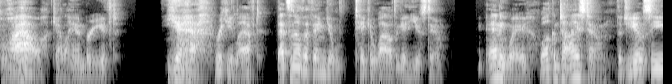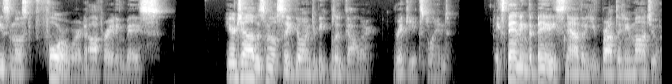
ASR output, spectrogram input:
Wow, Callahan breathed. Yeah, Ricky laughed. That's another thing you'll take a while to get used to. Anyway, welcome to Icetown, the GOC's most forward operating base. Your job is mostly going to be blue collar, Ricky explained. Expanding the base now that you've brought the new module.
